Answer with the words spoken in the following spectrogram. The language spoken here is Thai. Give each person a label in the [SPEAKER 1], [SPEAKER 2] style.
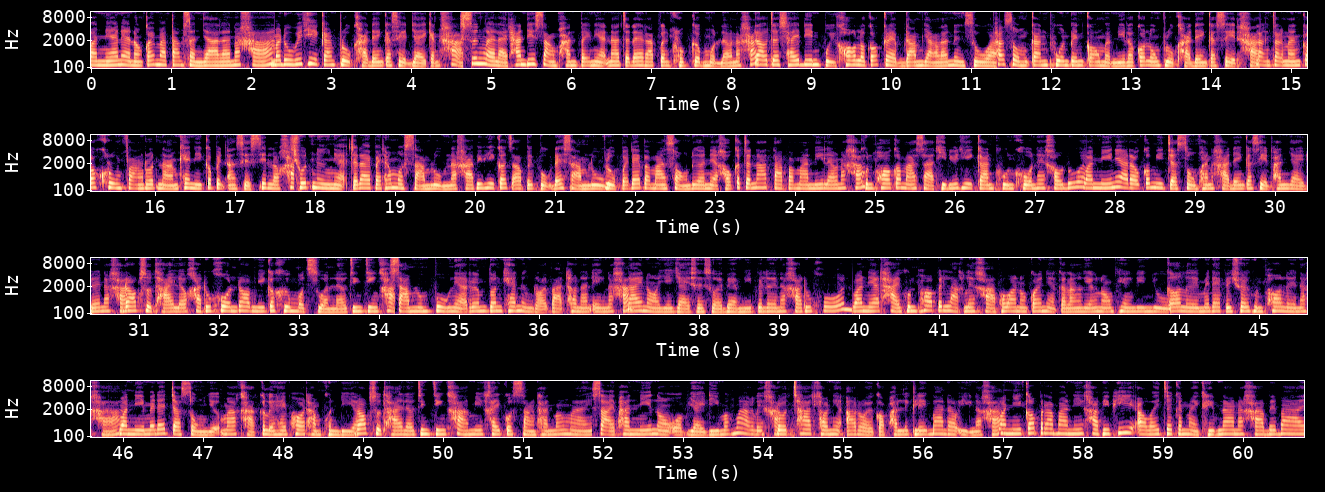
[SPEAKER 1] วันนี้เนี่ยน้องก้อยมาตามสัญญาแล้วนะคะ มาดูวิธีการปลูกขาแดงเกษตรใหญ่กันค่ะ ซึ่งหลาย ๆ ท่านที่สั่งพันธุ์ไปเนี่ยน่าจะได้รับกันครบเกือบหมดแล้วนะคะ เราจะใช้ดินปุ๋ยคอกแล้วก็แกลบดำอย่างละหนึ่งส่วนผสมกันพูนเป็นกองแบบนี้แล้วก็ลงปลูกขาแดงเกษตรค่ะ หลังจากนั้นก็คลุมฟางรดน้ำแค่นี้ก็เป็นอันเสร็จสิ้นแล้วค่ะ ชุดหนึ่งเนี่ยจะได้ไปทั้งหมด 3 หลุมนะคะ พี่ ๆ ก็จะเอาไปปลูกได้ 3 หลุมปลูกไปได้ประมาณ 2 เดือนเนี่ยเขาก็จะหน้าตาประมาณนี้แล้วนะคะ คุณพ่อก็มาสาธิตวิธีการพูนโคนให้เขาด้วย วันนี้เนี่ยเราก็มีจัดส่งพันธุ์ขาแดงเกษตรพันธุ์ใหญ่ด้วยนะคะ รอบสุดท้ายแล้วค่ะทุกคนรอบนี้ก็คือหมดสวนแล้วจริง ๆ ค่ะสามลุมปลูกเนี่ยเริ่มต้นแค่ 100 บาทเท่านั้นเองนะคะ ได้หน่อใหญ่ ๆ สวยๆ แบบนี้ไปเลยนะคะ ทุกคนวันนี้ถ่ายคุณพ่อเป็นหลักเลยค่ะ เพราะว่าน้องก้อยเนี่ยกำลังเลี้ยงน้องเพียงดินอยู่ ก็เลยไม่ได้ไปช่วยคุณพ่อเลยนะคะ วันนี้ไม่ได้จัดส่งเยอะมากค่ะ ก็เลยให้พ่อทำคนเดียว รอบสุดท้ายแล้วจริง ๆ ค่ะ มีใครกดสั่งทันบ้างไหมสายพันธุ์นี้หน่ออวบใหญ่ดีมากๆเลยค่ะรสชาติเขาเนี่ยอร่อยกว่าพันธุ์เล็ก ๆ บ้านเราอีกนะคะ วันนี้ก็ประมาณนี้ค่ะพี่ๆเอาไว้เจอกันใหม่คลิปหน้านะคะ บ๊ายบาย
